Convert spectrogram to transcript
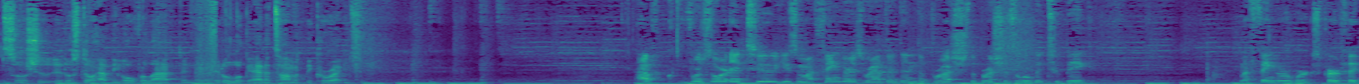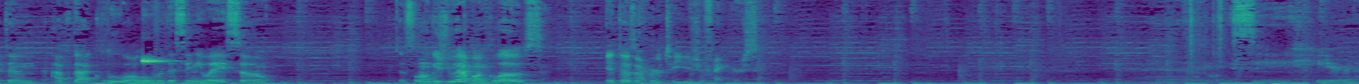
So it'll still have the overlap and it'll look anatomically correct. I've resorted to using my fingers rather than the brush. The brush is a little bit too big. My finger works perfect and I've got glue all over this anyway, so as long as you have on gloves, it doesn't hurt to use your fingers. And let me see here.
